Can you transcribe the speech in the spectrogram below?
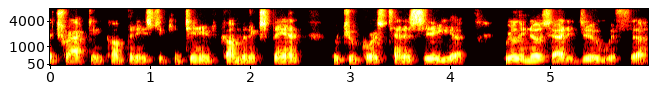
attracting companies to continue to come and expand, which of course Tennessee uh, really knows how to do with uh,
